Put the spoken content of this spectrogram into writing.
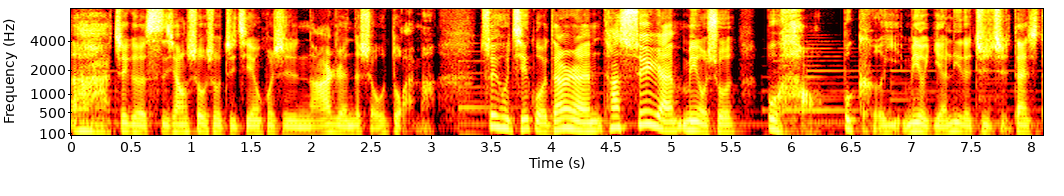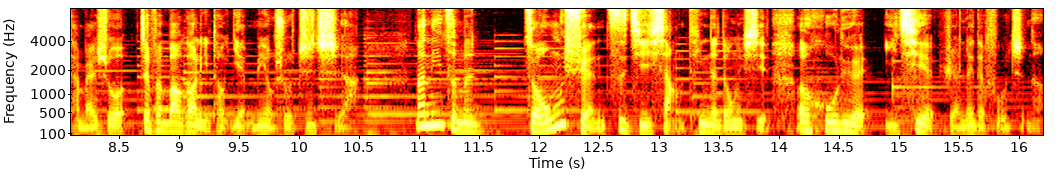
啊！这个私相授受之间，或是拿人的手短嘛？最后结果当然，他虽然没有说不好、不可以，没有严厉的制止，但是坦白说，这份报告里头也没有说支持啊。那你怎么总选自己想听的东西，而忽略一切人类的福祉呢？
